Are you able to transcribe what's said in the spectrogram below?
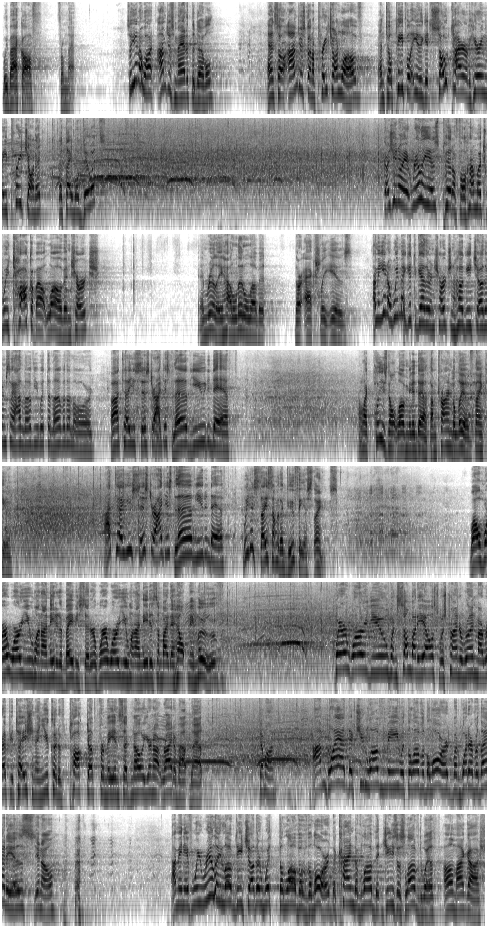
we back off from that. So you know what? I'm just mad at the devil and so I'm just going to preach on love until people either get so tired of hearing me preach on it that they will do it. Because, you know, it really is pitiful how much we talk about love in church and really how little of it there actually is. I mean, you know, we may get together in church and hug each other and say, I love you with the love of the Lord. Oh, I tell you, sister, I just love you to death. I'm like, please don't love me to death. I'm trying to live. Thank you. I tell you, sister, I just love you to death. We just say some of the goofiest things. Well, where were you when I needed a babysitter? Where were you when I needed somebody to help me move? Where were you when somebody else was trying to ruin my reputation and you could have talked up for me and said, no, you're not right about that? Come on. I'm glad that you love me with the love of the Lord, but whatever that is, you know. I mean, if we really loved each other with the love of the Lord, the kind of love that Jesus loved with, oh my gosh.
